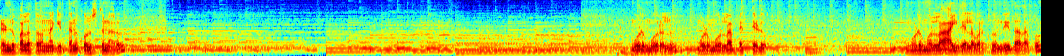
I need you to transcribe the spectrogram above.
రెండు పళ్ళతో ఉన్న గిత్తను కొలుస్తున్నారు. మూడు మూరలు మూడు మూరల బెత్తెడు. మూడు మూరల ఐదేళ్ళ వరకు ఉంది దాదాపు.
